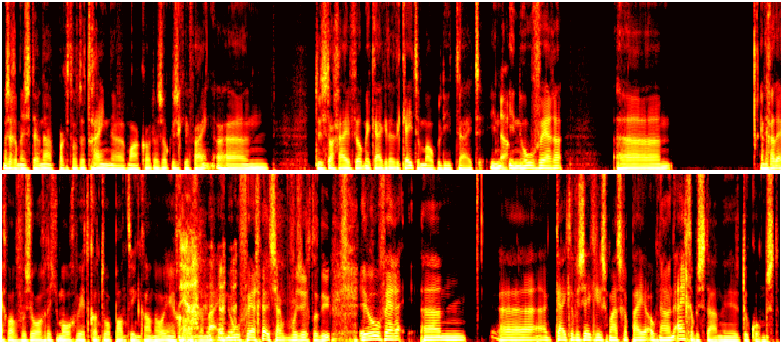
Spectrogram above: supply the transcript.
dan zeggen mensen, nou pak je toch de trein uh, Marco, dat is ook eens een keer fijn. Uh, dus dan ga je veel meer kijken naar de ketenmobiliteit. In, ja. in hoeverre, uh, en die gaat echt wel voor zorgen dat je morgen weer het kantoorpand in kan hoor, in Groningen. Ja. Maar in hoeverre, zeg ik voorzichtig nu, in hoeverre um, kijken verzekeringsmaatschappijen ook naar hun eigen bestaan in de toekomst?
